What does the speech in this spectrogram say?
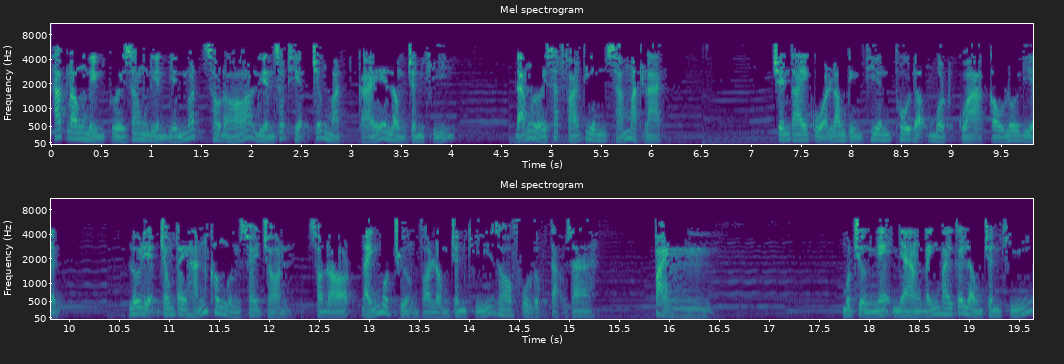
Hắc Long mỉm cười xong liền biến mất, sau đó liền xuất hiện trước mặt cái lồng chân khí. Đám người sát phá thiên sáng mặt lại. Trên tay của Long Kình Thiên thôi động một quả cầu lôi điện. Lôi điện trong tay hắn không ngừng xoay tròn, sau đó đánh một trường vào lồng chân khí do phù lục tạo ra. Bành! Một trường nhẹ nhàng đánh bay cái lồng chân khí.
